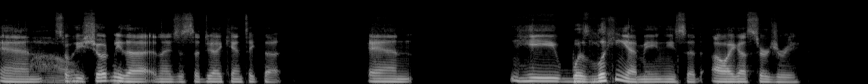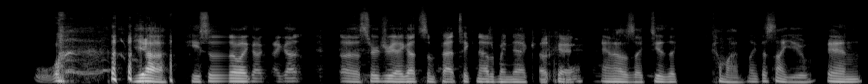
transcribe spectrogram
And so he showed me that, and I just said, "Dude, I can't take that." And he was looking at me, and he said, "Oh, I got surgery." yeah, he said, "Oh, I got I got uh, surgery. I got some fat taken out of my neck." okay, And I was like, "Dude, like, come on, like that's not you." And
